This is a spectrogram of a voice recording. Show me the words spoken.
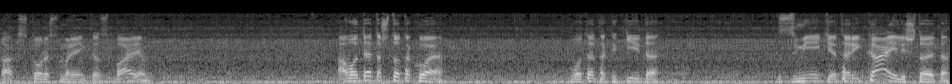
Так, скорость маленько сбавим. А вот это что такое? Вот это какие-то змейки. Это река или что это?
